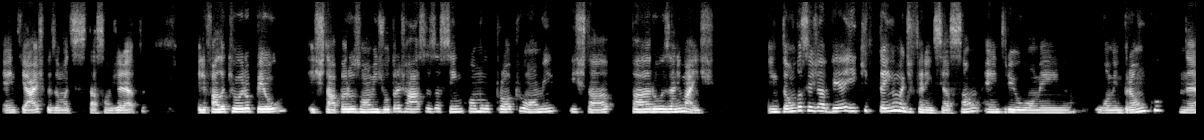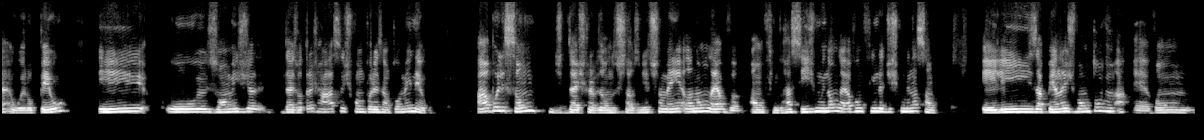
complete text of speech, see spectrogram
entre aspas, é uma citação direta, ele fala que o europeu está para os homens de outras raças, assim como o próprio homem está para os animais. Então você já vê aí que tem uma diferenciação entre o homem, o homem branco, né, o europeu, e os homens de, das outras raças, como por exemplo o homem negro. A abolição de, da escravidão nos Estados Unidos também, ela não leva a um fim do racismo e não leva a um fim da discriminação. Eles apenas vão, é, vão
